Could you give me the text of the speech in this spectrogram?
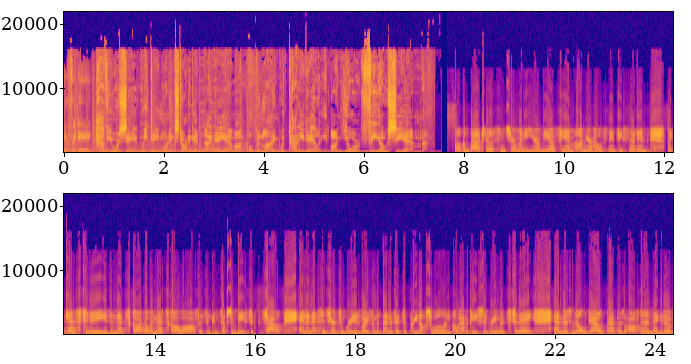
every day. Have your say weekday morning starting at 9 a.m. on Open Line with Paddy Daly on your VOC VOCM. Welcome back. You're listening to Your Money here on VOCM. I'm your host, Nancy Snedden. My guest today is Annette Scott of Annette Scott Law Office in Conception Bay South. And Annette's been sharing some great advice on the benefits of prenuptial and cohabitation agreements today. And there's no doubt that there's often a negative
